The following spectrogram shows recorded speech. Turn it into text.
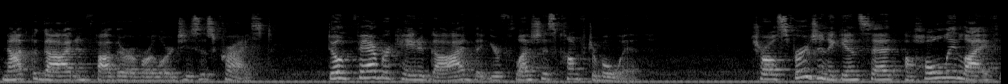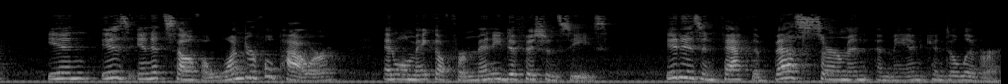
not the God and Father of our Lord Jesus Christ. Don't fabricate a God that your flesh is comfortable with. Charles Spurgeon again said, A holy life in, is in itself a wonderful power and will make up for many deficiencies. It is, in fact, the best sermon a man can deliver.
